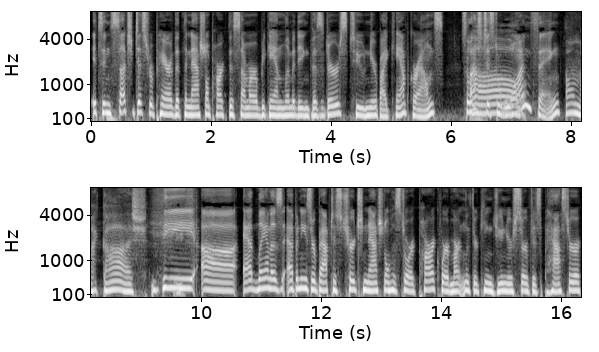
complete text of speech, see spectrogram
It's in such disrepair that the national park this summer began limiting visitors to nearby campgrounds. So that's just one thing. Oh my gosh. The uh, Atlanta's Ebenezer Baptist Church National Historic Park, where Martin Luther King Jr. served as pastor,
